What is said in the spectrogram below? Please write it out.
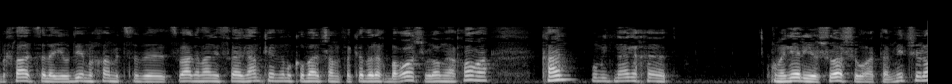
בכלל אצל היהודים, נכון, בצבא הגנה לישראל גם כן זה מקובל שהמפקד הולך בראש ולא מאחורה, כאן הוא מתנהג אחרת. הוא מגיע ליהושע שהוא התלמיד שלו,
